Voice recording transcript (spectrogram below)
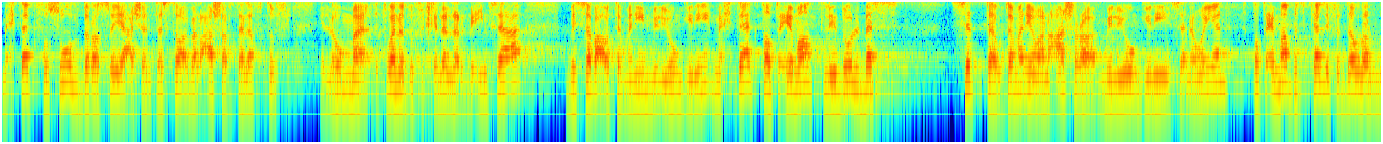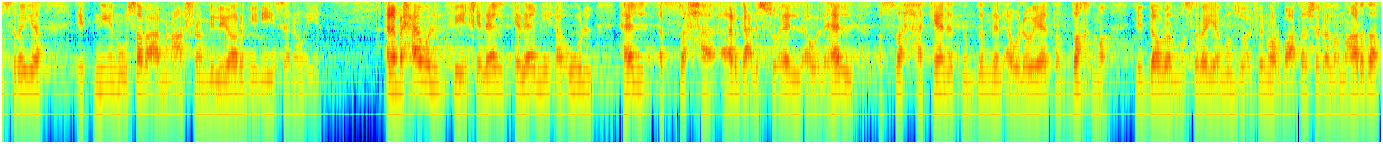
محتاج فصول دراسية عشان تستوعب ال 10000 طفل اللي هم اتولدوا في خلال 40 ساعة ب 87 مليون جنيه محتاج تطعيمات لدول بس ستة وثمانية من عشرة مليون جنيه سنويا التطعيمات بتكلف الدولة المصرية اتنين وسبعة من عشرة مليار جنيه سنويا. أنا بحاول في خلال كلامي أقول هل الصحة أرجع للسؤال الأول هل الصحة كانت من ضمن الأولويات الضخمة للدولة المصرية منذ 2014 إلى النهاردة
